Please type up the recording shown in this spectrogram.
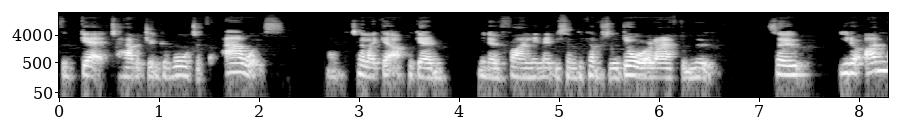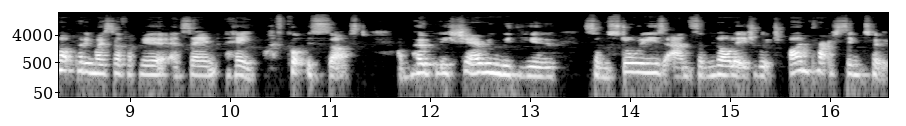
forget to have a drink of water for hours until I get up again. You know, finally, maybe somebody comes to the door and I have to move. So, you know, I'm not putting myself up here and saying, hey, I've got this sussed. I'm hopefully sharing with you some stories and some knowledge, which I'm practicing too.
